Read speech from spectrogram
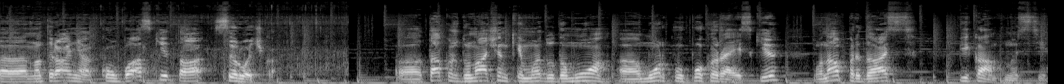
е, натирання ковбаски та сирочка. Е, також до начинки ми додамо е, моркву по-корейськи. Вона придасть пікантності.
